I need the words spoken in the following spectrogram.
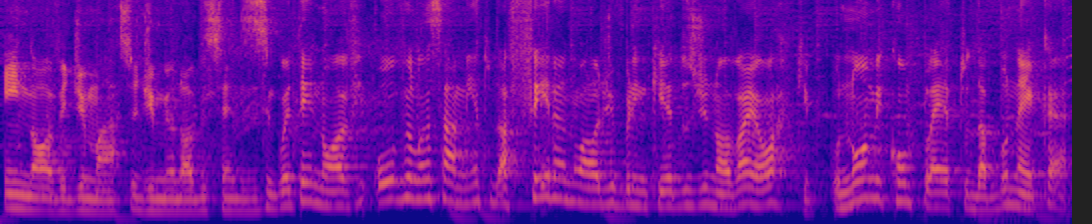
em 9 de março de 1959, houve o lançamento da Feira Anual de Brinquedos de Nova York. O nome completo da boneca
